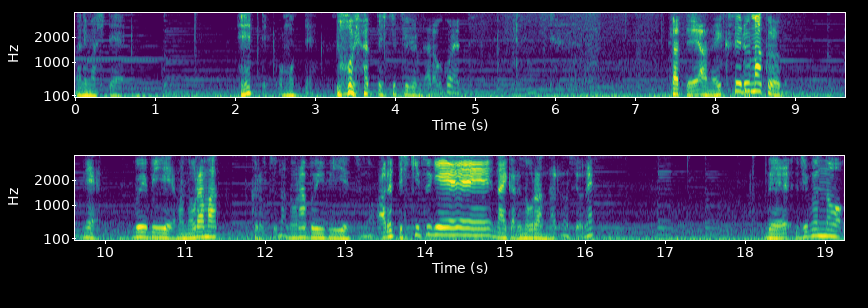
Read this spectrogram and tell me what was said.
なりまして。えっ？て思って。どうやって引き継ぐんだろう？これって。だってあの Excel マクロね VBA、まあ、ノラマクロっつうの？ノラ VBA っつうの？あれって引き継げないからノラになるんですよね。で自分の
